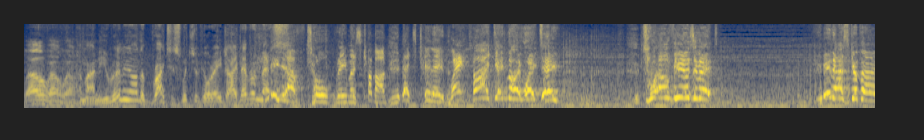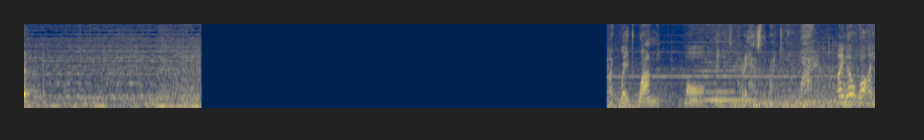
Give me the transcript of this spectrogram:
Well, well, well, Hermione, you really are the brightest witch of your age I've ever met. Enough talk, Remus. Come on, let's kill him. Wait! I did my waiting. Twelve years of it in Azkaban. Wait one more minute. Harry has the right to know why. I know why.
